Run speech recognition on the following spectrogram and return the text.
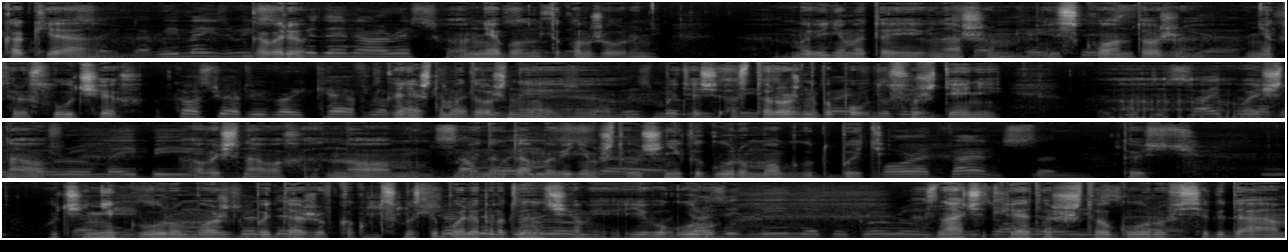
Как я говорю, он не был на таком же уровне. Мы видим это и в нашем Искон тоже. В некоторых случаях, конечно, мы должны быть осторожны по поводу суждений the а, вайшнавов, о вайшнавах, но иногда мы видим, что uh, ученик и гуру могут быть, то есть ученик гуру может быть даже в каком-то смысле более продвинут, чем его гуру. Значит ли это, что гуру uh, всегда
